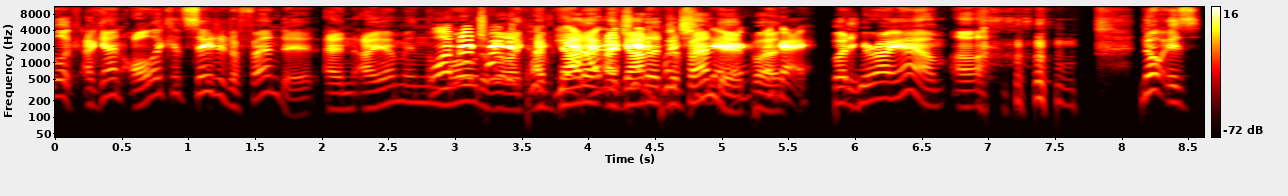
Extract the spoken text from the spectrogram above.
look again. All I could say to defend it, and I am in the well, mode of like put, I've yeah, gotta I gotta to put you defend it, but okay. but here I am. Uh, no, is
